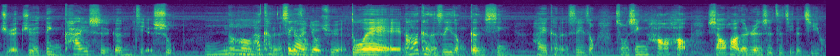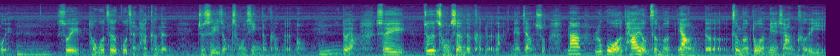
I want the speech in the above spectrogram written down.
觉决定开始跟结束。嗯，然后它可能是一种很有趣，对，然后它可能是一种更新，它也可能是一种重新好好消化跟认识自己的机会。嗯，所以透过这个过程，它可能就是一种重新的可能哦。嗯，对啊，所以。就是重生的可能啦，应该这样说。那如果他有这么样的这么多的面相可以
